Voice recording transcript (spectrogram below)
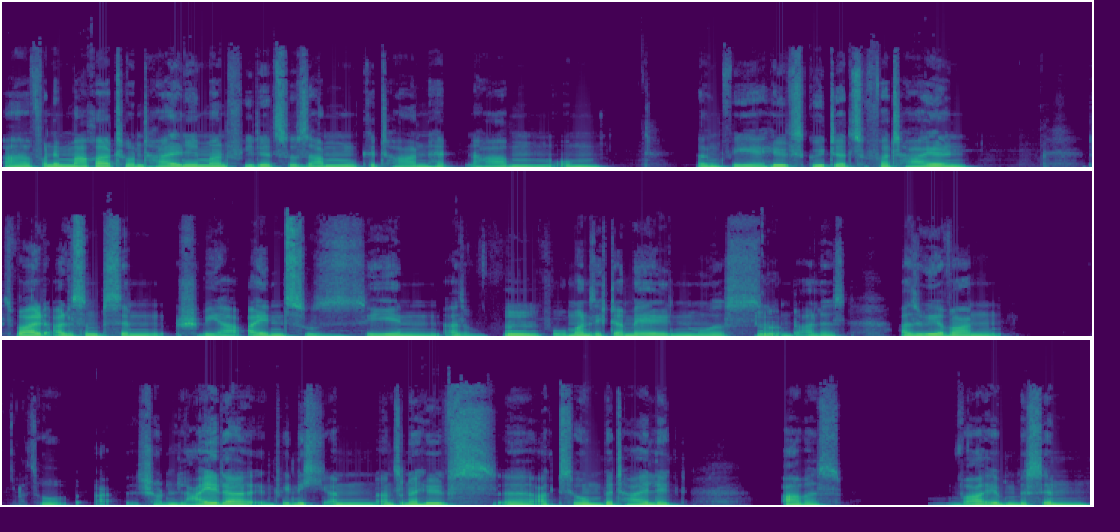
äh, von den Marathon-Teilnehmern viele zusammengetan hätten haben, um irgendwie Hilfsgüter zu verteilen. Das war halt alles ein bisschen schwer einzusehen, also mhm. wo man sich da melden muss ja. und alles. Also wir waren so äh, schon leider irgendwie nicht an, an so einer Hilfsaktion äh, beteiligt, aber es war eben ein bisschen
